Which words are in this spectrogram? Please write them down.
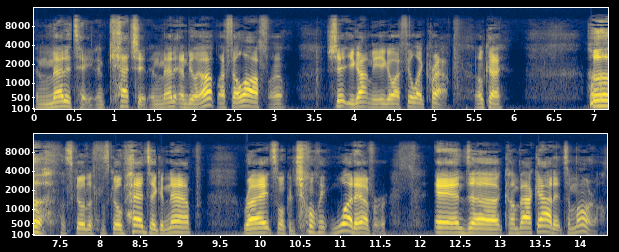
and meditate and catch it and med- and be like, oh, I fell off. Shit, you got me. You go, I feel like crap. Okay. Ugh, let's go to let's go bed, take a nap, right? Smoke a joint, whatever, and uh, come back at it tomorrow.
